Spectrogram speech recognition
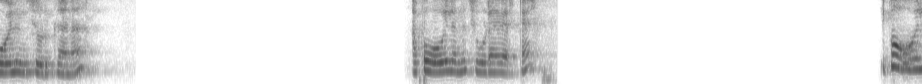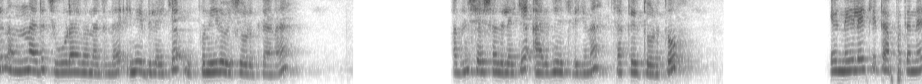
ഓയിൽ ഒഴിച്ച് കൊടുക്കുകയാണ്. അപ്പോൾ ഓയിലൊന്ന് ചൂടായി വരട്ടെ. ഇപ്പോൾ ഓയിൽ നന്നായിട്ട് ചൂടായി വന്നിട്ടുണ്ട്. ഇനി ഇതിലേക്ക് ഉപ്പുനീര് ഒഴിച്ച് കൊടുക്കുകയാണ്. അതിനുശേഷം അതിലേക്ക് അരിഞ്ഞു വെച്ചിരിക്കുന്ന ചക്ക ഇട്ട് കൊടുത്തു. എണ്ണയിലേക്ക് ഇട്ട് അപ്പം തന്നെ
